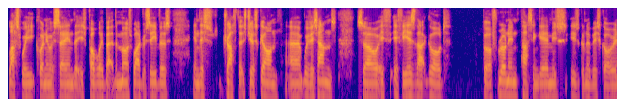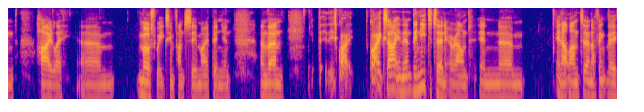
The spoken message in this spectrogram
last week when he was saying that he's probably better than most wide receivers in this draft that's just gone uh, with his hands. So if if he is that good, both running, passing game, he's he's going to be scoring highly um, most weeks in fantasy, in my opinion. And then it's quite quite exciting. Then they need to turn it around in um, in Atlanta, and I think they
